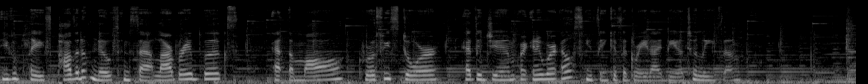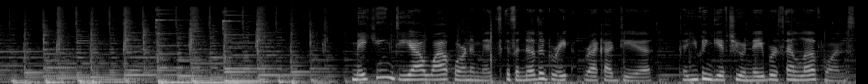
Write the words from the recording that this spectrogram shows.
You can place positive notes inside library books, at the mall, grocery store, at the gym, or anywhere else you think is a great idea to leave them. Making DIY ornaments is another great RAK idea that you can give to your neighbors and loved ones.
